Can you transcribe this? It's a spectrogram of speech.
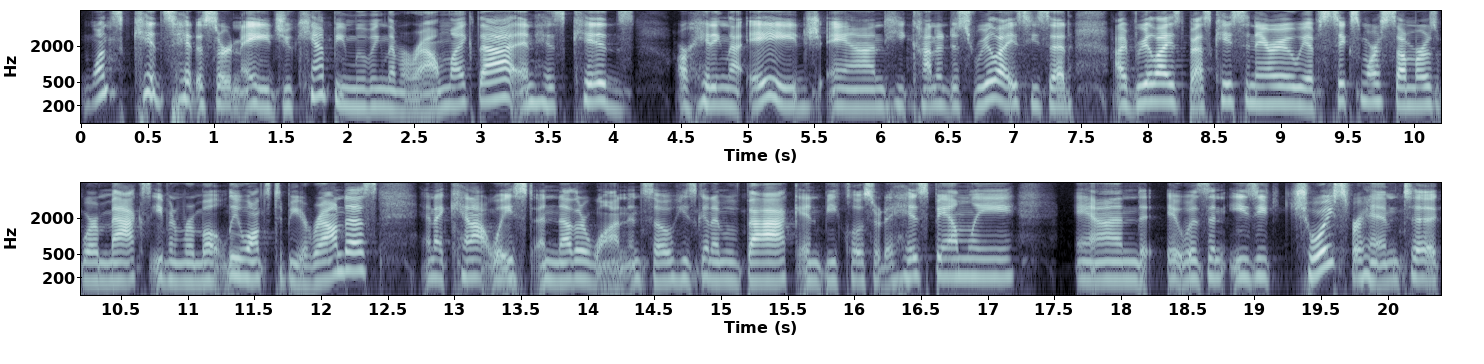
once kids hit a certain age, you can't be moving them around like that. And his kids are hitting that age. And he kind of just realized he said i've realized best case scenario we have six more summers where max even remotely wants to be around us and i cannot waste another one. And so he's going to move back and be closer to his family. And it was an easy choice for him to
